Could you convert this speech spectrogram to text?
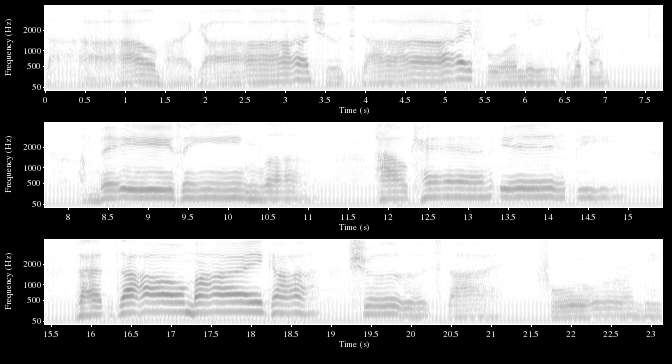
thou, my God, shouldst die for me? One more time. Amazing love, how can it be that thou, my God, shouldst die for me?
